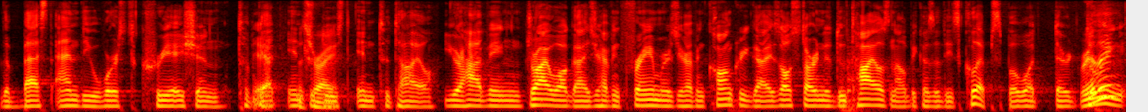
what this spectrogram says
the best and the worst creation to get that's right. introduced into tile. You're having drywall guys, you're having framers, you're having concrete guys all starting to do tiles now because of these clips. But what they're Really? doing,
